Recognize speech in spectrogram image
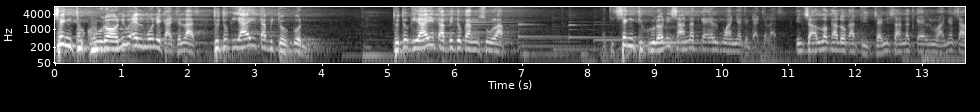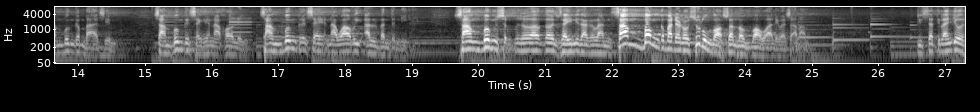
Sing duguro niku ilmune gak jelas. Duduk kiai tapi dukun. Duduk kiai tapi tukang sulap. Jadi sing diguroni sanat keilmuannya tidak jelas. Insya Allah kalau Khadijah ini sanat keilmuannya sambung ke Mbah Hasim. Sambung ke Sayyidina Khalil. Sambung ke Sayyidina Nawawi Al-Bantani. Sambung ke Zaini Dagelan. Sambung kepada Rasulullah Sallallahu Alaihi Wasallam. Bisa dilanjut?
